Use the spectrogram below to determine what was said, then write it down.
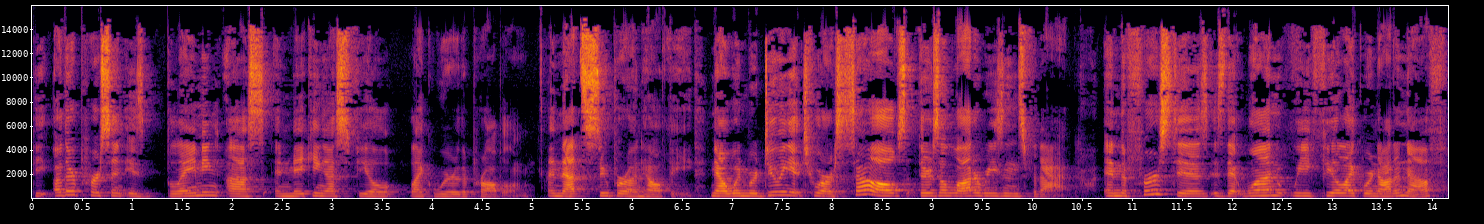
the other person is blaming us and making us feel like we're the problem. And that's super unhealthy. Now, when we're doing it to ourselves, there's a lot of reasons for that. And the first is, is that one, we feel like we're not enough.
